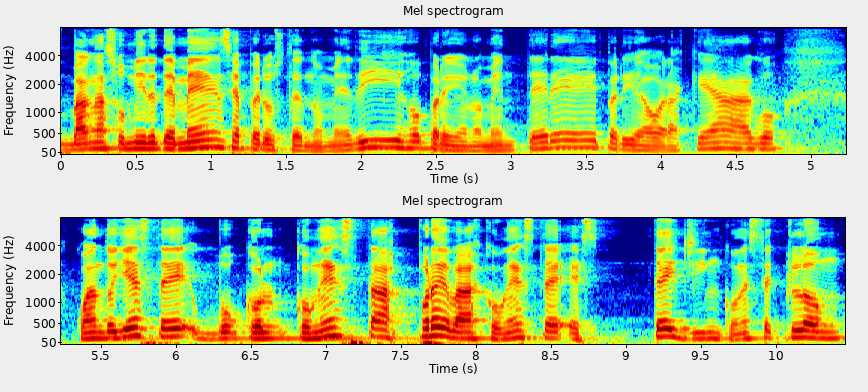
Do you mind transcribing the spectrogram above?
van a asumir demencia, pero usted no me dijo, pero yo no me enteré, pero ¿y ahora qué hago? Cuando ya esté con, estas pruebas, con este staging, con este clon,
